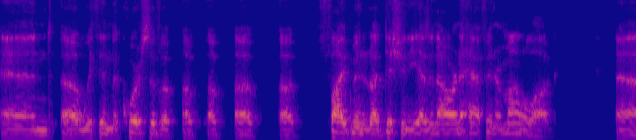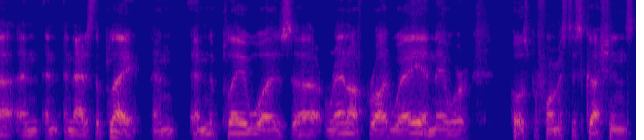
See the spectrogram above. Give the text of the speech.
And uh, within the course of a, a, a, a, five minute audition, he has an hour and a half inner monologue. and, and, and that is the play. And, and the play was ran off Broadway and there were post performance discussions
